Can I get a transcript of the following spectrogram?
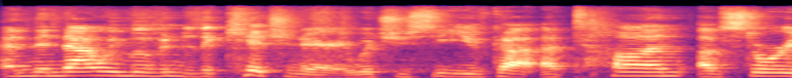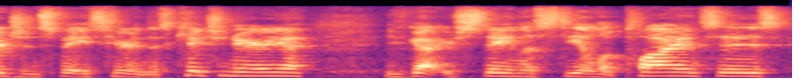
And then now we move into the kitchen area, which you see you've got a ton of storage and space here in this kitchen area. You've got your stainless steel appliances,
